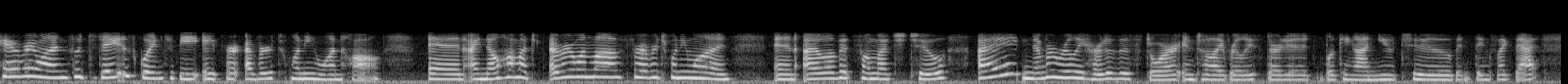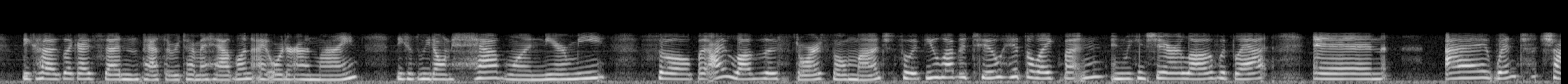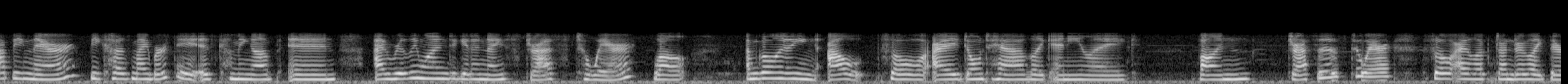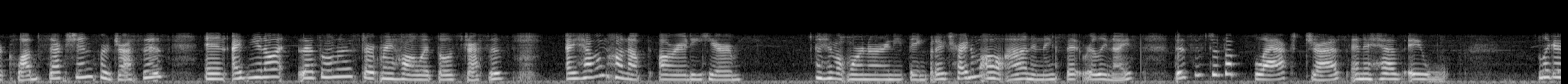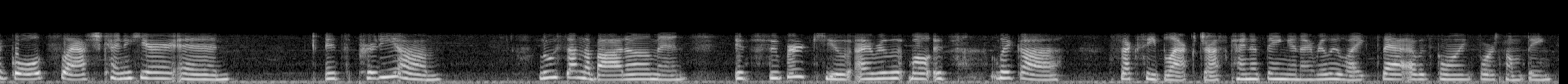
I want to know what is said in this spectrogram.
Hey everyone, so today is going to be a Forever 21 haul. And I know how much everyone loves Forever 21, and I love it so much too. I never really heard of this store until I really started looking on YouTube and things like that. Because like I said in the past, every time I have one, I order online because we don't have one near me. So, but I love this store so much. So if you love it too, hit the like button and we can share our love with that. And I went shopping there because my birthday is coming up and I really wanted to get a nice dress to wear. Well, I'm going out, so I don't have like any like fun dresses to wear. So I looked under like their club section for dresses and I you know what, that's what I'm to start my haul with those dresses. I have them hung up already here I haven't worn or anything, but I tried them all on and they fit really nice. This is just a black dress and it has a like a gold slash kind of here and it's pretty um loose on the bottom and it's super cute. I really well it's like a sexy black dress kind of thing and I really liked that. I was going for something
